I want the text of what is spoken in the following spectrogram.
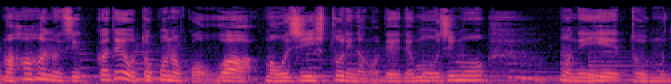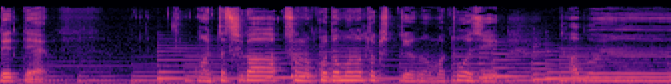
まあ、母の実家で男の子は、まあ、おじ一人なのででもおじももうね家とも出て、まあ、私がその子供の時っていうのは、まあ、当時多分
